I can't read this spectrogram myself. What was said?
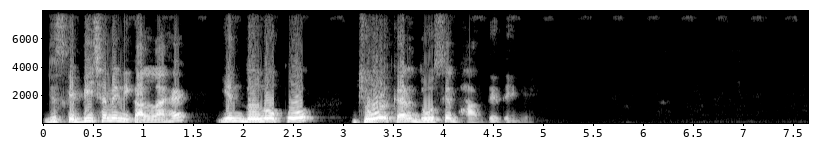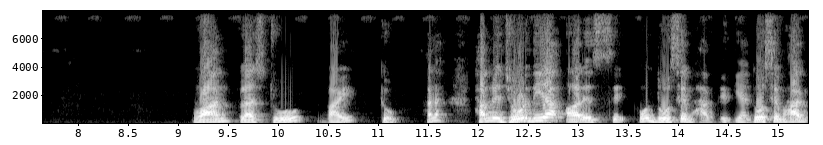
जिसके बीच हमें निकालना है, इन दोनों को जोड़कर दो से भाग दे देंगे। One plus two by two, है ना? हमने जोड़ दिया और इससे को दो से भाग दे दिया। दो से भाग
